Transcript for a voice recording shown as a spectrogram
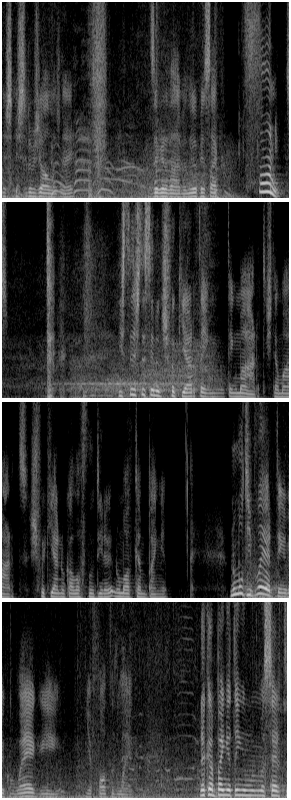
As, as não é? Desagradável. Eu a pensar que. Fónix! Isto, esta cena de esfaquear tem, tem uma arte. Isto é uma arte. Esfaquear no Call of Duty no modo campanha. No multiplayer tem a ver com lag e, e a falta de lag. Na campanha tem uma certa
